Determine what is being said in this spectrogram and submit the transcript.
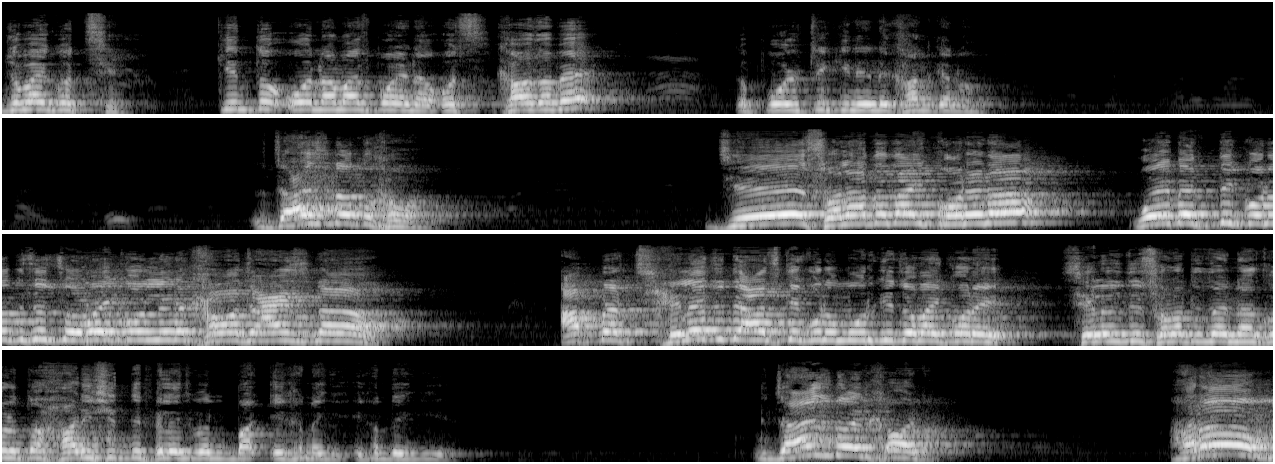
জবাই করছে, কিন্তু ও নামাজ পড়ে না, ও খাওয়া যাবে? তো পোলট্রি কিনে এনে খান কেন? যাইজ না তো খাওয়া যে সলাত আদায় করে না, ওই ব্যক্তি কোনো কিছু জবাই করলে না, খাওয়া যায় না। আপনার ছেলে যদি আজকে কোনো মুরগি জবাই করে, ছেলে যদি সলাতে আদায় না করে, তো হাড়ি সিদ্ধি ফেলে দেবেন বা- এখানে এখান থেকে গিয়ে। জায়েজ নয় খাওয়াটা। হারাম।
